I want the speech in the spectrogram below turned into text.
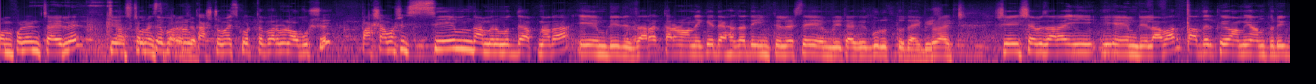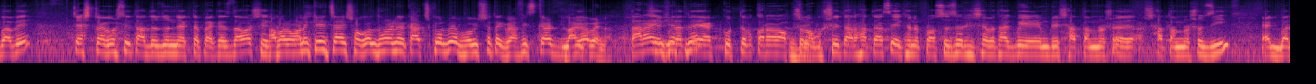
কম্পোনেন্ট চাইলে চেঞ্জ কাস্টমাইজ করতে পারবেন কাস্টমাইজ করতে পারবেন অবশ্যই। পাশাপাশি সেম দামের মধ্যে আপনারা এএমডির যারা কারণ অনেকেই দেখা যায় ইন্টেলের সেই এমডিটাকে গুরুত্ব দেয় বেশি. সেই হিসাবে যারা এএমডি লাভার তাদেরকেও আমি আন্তরিকভাবে চেষ্টা করছি তাদের জন্য একটা প্যাকেজ দেওয়ার আবার অনেকেই চাই সকল ধরনের কাজ করবে ভবিষ্যতে গ্রাফিক্স কার্ড লাগাবে না। তারা এগুলাতে অ্যাড করতে করার অপশন অবশ্যই তার হাতে আছে। এখানে প্রসেসর হিসেবে থাকবে এএমডি সাতান্নশো সাতান্নশো জি একবার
